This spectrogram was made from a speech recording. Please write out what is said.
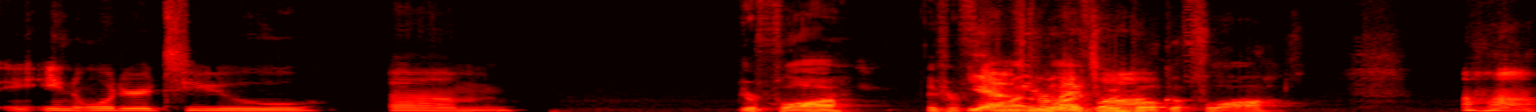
in order to um Your flaw. If your flaw yeah, might you for would like to flaw. invoke a flaw. Uh-huh.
